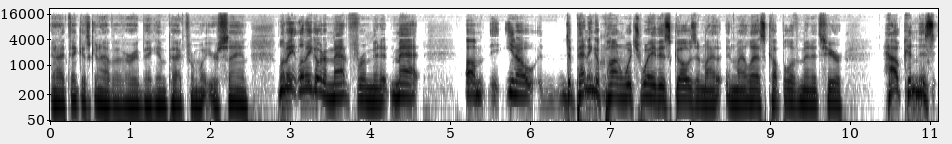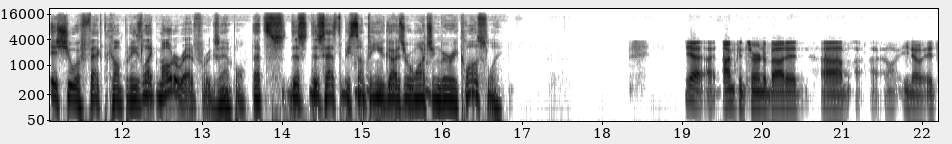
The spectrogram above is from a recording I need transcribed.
And I think it's going to have a very big impact from what you're saying. Let me let me go to Matt for a minute. Matt, um, you know, depending upon which way this goes in my in my last couple of minutes here, how can this issue affect companies like Motorad, for example? That's this this has to be something you guys are watching very closely. Yeah, I, I'm concerned about it. Um, you know, it's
